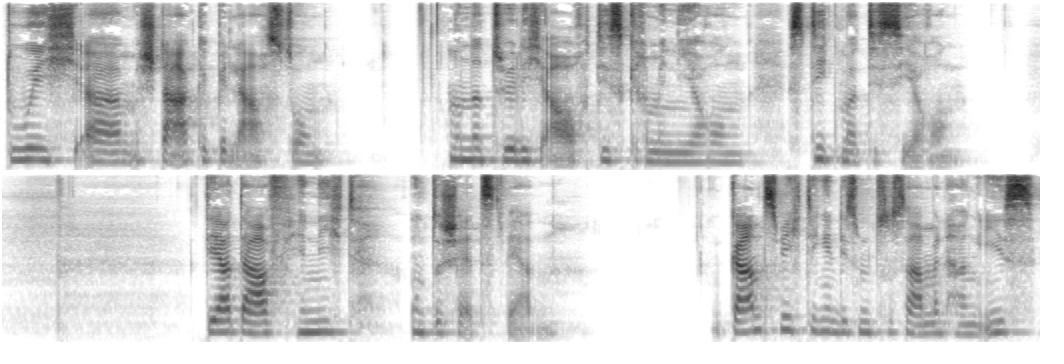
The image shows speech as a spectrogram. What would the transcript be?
durch ähm, starke Belastung und natürlich auch Diskriminierung, Stigmatisierung. Der darf hier nicht unterschätzt werden. Ganz wichtig in diesem Zusammenhang ist,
